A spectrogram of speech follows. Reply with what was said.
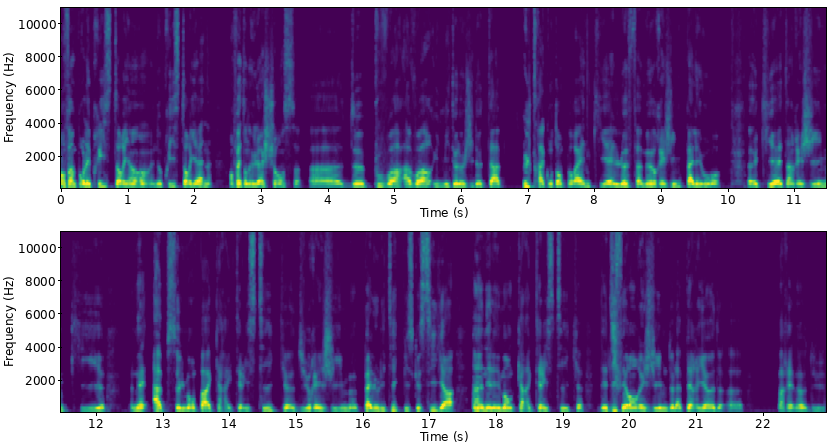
Enfin, pour les préhistoriens, nos préhistoriennes, en fait, on a eu la chance de pouvoir avoir une mythologie de table ultra contemporaine qui est le fameux régime paléo, euh, qui est un régime qui n'est absolument pas caractéristique du régime paléolithique, puisque s'il y a un élément caractéristique des différents régimes de la période euh, euh, du,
